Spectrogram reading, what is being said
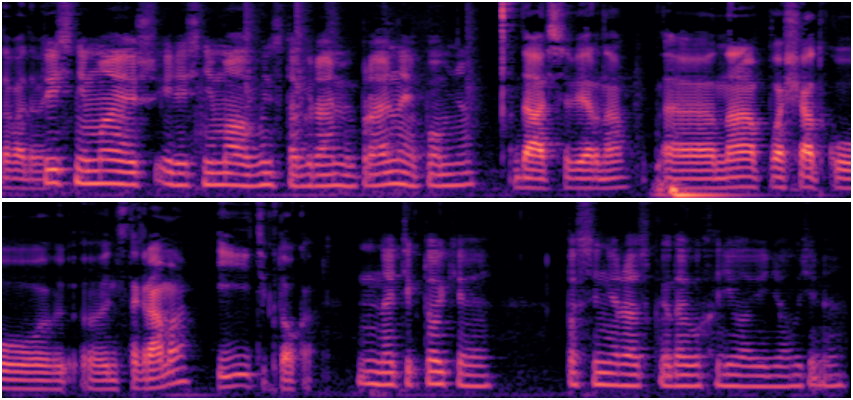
Давай, давай. Ты снимаешь или снимал в Инстаграме, правильно я помню? Да, все верно. Э, на площадку э, Инстаграма и ТикТока. На ТикТоке последний раз, когда выходило видео у тебя?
